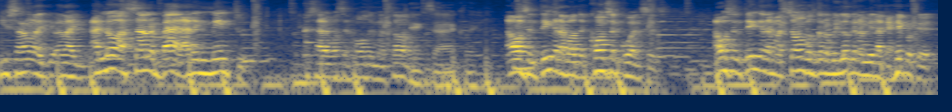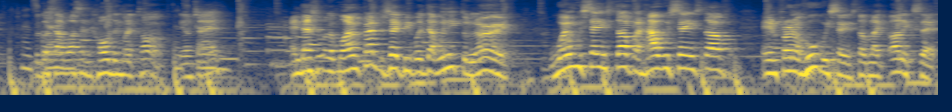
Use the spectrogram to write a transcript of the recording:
you sound like you like I know I sounded bad. I didn't mean to because I wasn't holding my tongue. Exactly. I wasn't thinking about the consequences. I wasn't thinking that my son was gonna be looking at me like a hypocrite That's because I wasn't holding my tongue. you know what I'm saying? And that's what, what I'm trying to say, people, is that we need to learn when we're saying stuff and how we're saying stuff in front of who we're saying stuff. Like Onyx said,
